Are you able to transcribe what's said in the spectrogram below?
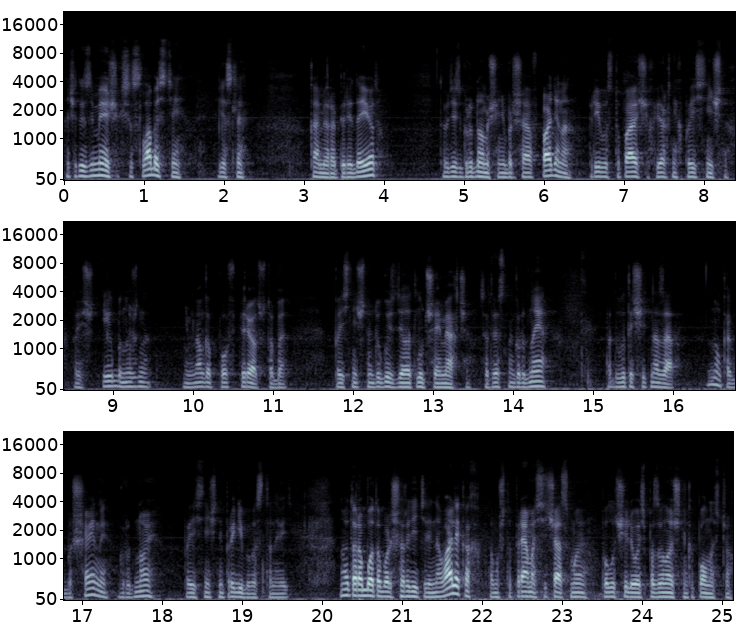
Значит, из имеющихся слабостей если камера передает, то здесь в грудном еще небольшая впадина при выступающих верхних поясничных. То есть их бы нужно немного по вперед, чтобы поясничную дугу сделать лучше и мягче. Соответственно, грудные подвытащить назад. Ну, как бы шейный, грудной, поясничный прогибы восстановить. Но это работа больше родителей на валиках, потому что прямо сейчас мы получили ось позвоночника полностью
